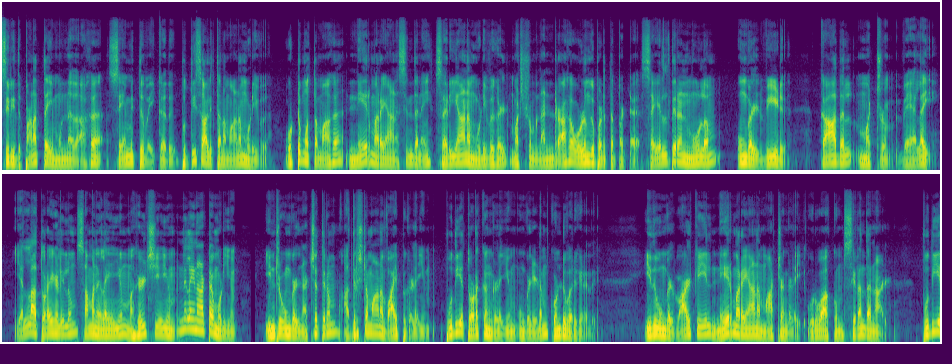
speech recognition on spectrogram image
சிறிது பணத்தை முன்னதாக சேமித்து வைக்கிறது புத்திசாலித்தனமான முடிவு. ஒட்டுமொத்தமாக நேர்மறையான சிந்தனை சரியான முடிவுகள் மற்றும் நன்றாக ஒழுங்குபடுத்தப்பட்ட செயல்திறன் மூலம் உங்கள் வீடு காதல் மற்றும் வேலை எல்லா துறைகளிலும் சமநிலையையும் மகிழ்ச்சியையும் நிலைநாட்ட முடியும். இன்று உங்கள் நட்சத்திரம் அதிர்ஷ்டமான வாய்ப்புகளையும் புதிய தொடக்கங்களையும் உங்களிடம் கொண்டு வருகிறது. இது உங்கள் வாழ்க்கையில் நேர்மறையான மாற்றங்களை உருவாக்கும் சிறந்த நாள். புதிய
